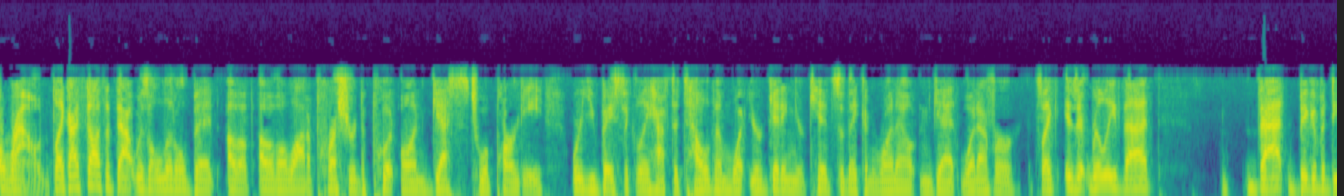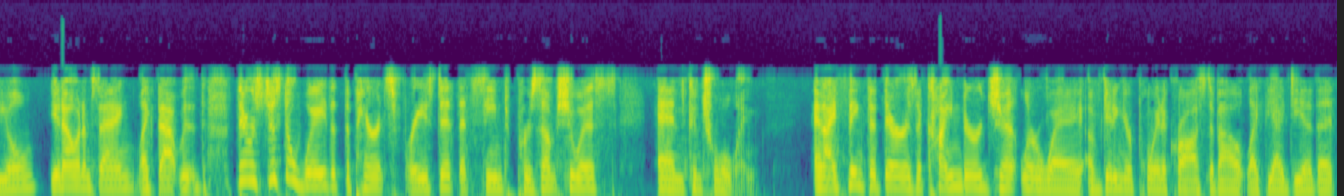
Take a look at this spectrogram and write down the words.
around. Like I thought that that was a little bit of, of a lot of pressure to put on guests to a party where you basically have to tell them what you're getting your kids so they can run out and get whatever. It's like, is it really that? that big of a deal. You know what I'm saying? Like that was there was just a way that the parents phrased it that seemed presumptuous and controlling. And I think that there is a kinder, gentler way of getting your point across about like the idea that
